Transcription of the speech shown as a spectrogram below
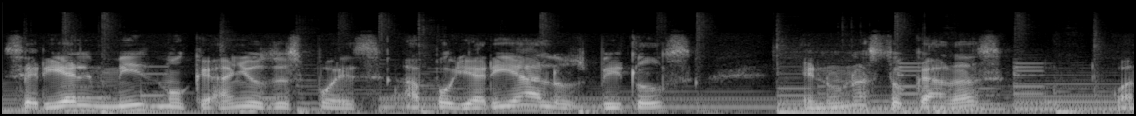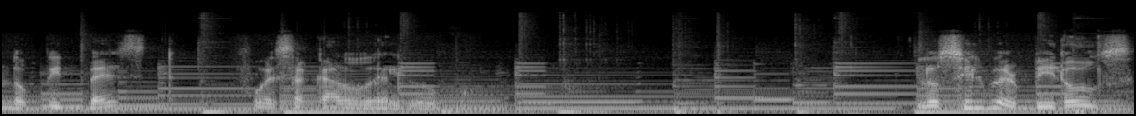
sería el mismo que años después apoyaría a los Beatles en unas tocadas cuando Pete Best fue sacado del grupo. Los Silver Beatles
